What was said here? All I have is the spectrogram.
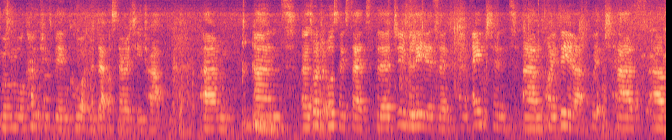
more and more countries being caught in the debt austerity trap. Um, and as Roger also said, the Jubilee is an, an ancient um, idea which has um,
